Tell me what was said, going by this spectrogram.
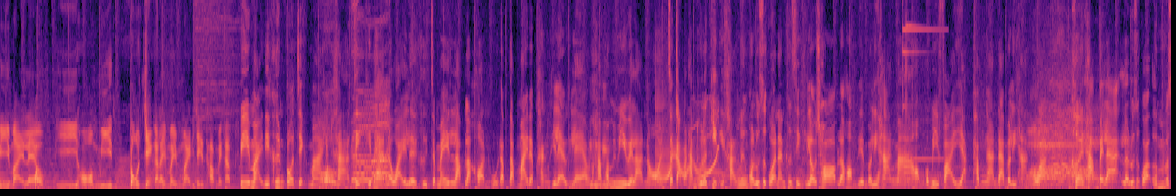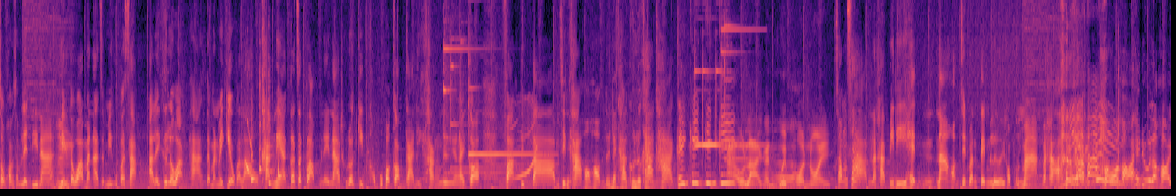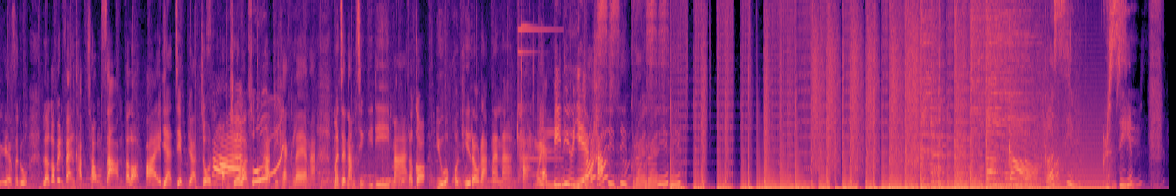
ปีใหม่แล้ว พี่หอมมีโปรเจกต์อะไรใหม่ ๆ ที่อยากจะทำไหมครับ ปีใหม่นี้ขึ้นโปรเจกต์ใหม่ค่ะ สิ่งที่แพลนเอาไว้เลย คือจะไม่รับละครหูดับตับไหมแบบครั้งที่แล้วอีกแล้วนะคะเพราะไม่มีเวลานอน จะกลับมาทำธุรกิจอีกครั้งหนึ่งเพราะรู้สึกว่านั่นคือสิ่งที่เราชอบ แล้วหอมเรียนบริหารมาหอมก็มีไฟอยากทำงานด้านบริหารเพราะว่า เคยทำไปแล้วแล้วรู้สึกว่าเออมันประสบความสำเร็จดีนะ เพียงแต่ว่ามันอาจจะมีอุปสรรคอะไรขึ้นระหว่างทาง แต่มันไม่เกี่ยวกับเรา ครั้งเนี้ยก็จะกลับในหน้าธุรกิจของผู้ประกอบการอีกครั้งหนึ่งยังไงก็ฝากติดตามสินค้าของหอมด้วยนะคะ คุณลูกค้าค่ะกริ๊งกริ๊งกริ๊งกริ๊งเอาล่ะงั้นอวยพรหน่อย ช่อง3นะคะ ปีนี้เห็นหน้าหอม 7 วันเต็มเลยขอบคุณมากนะคะ ขอขอให้ดูละครอย่างสนุกแล้วก็เป็นแฟนคลับช่อง 3 ตลอดไป อย่าเจ็บอย่าจนหอมเชื่อว่าสุขภาพที่แข็งแรงอะมันจะนำสิ่งดีๆมา แล้วก็อยู่กับคนที่เรารักนานๆค่ะไม่แฮปปี้นิวเยียร์นะคะกระซิบบางกอกก็สิบกระซิบ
